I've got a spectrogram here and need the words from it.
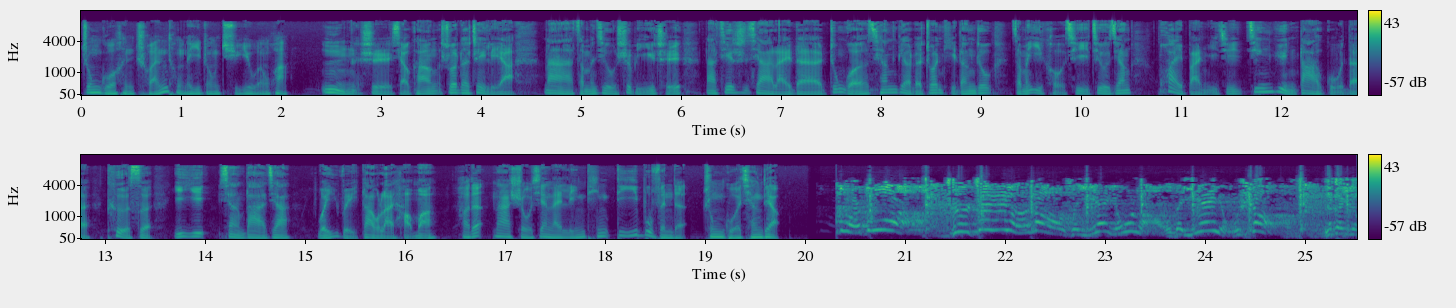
中国很传统的一种曲艺文化。嗯，是小康说到这里啊，那咱们就事不宜迟，那接着下来的中国腔调的专题当中，咱们一口气就将快板以及京韵大鼓的特色一一向大家娓娓道来，好吗？好的，那首先来聆听第一部分的中国腔调。多多是真热闹，是也有老的也有少，那个有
